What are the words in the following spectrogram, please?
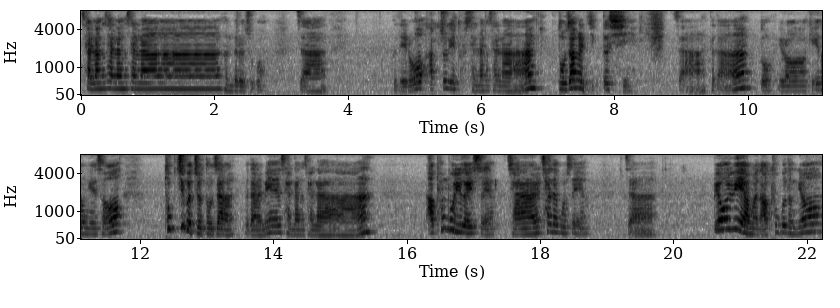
살랑살랑살랑 흔들어 주고. 자 그대로 앞쪽에도 살랑살랑 도장을 찍듯이. 자 그 다음 또 이렇게 이동해서 톡 찍었죠 도장. 그 다음에 살랑살랑 아픈 부위가 있어요 잘 찾아보세요 자 뼈 위에 하면 아프거든요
